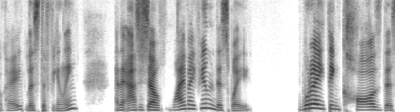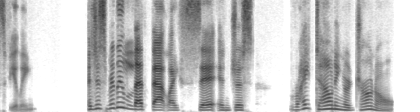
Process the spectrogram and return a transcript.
Okay, list the feeling. And then ask yourself, why am I feeling this way? What do I think caused this feeling? And just really let that like sit and just write down in your journal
